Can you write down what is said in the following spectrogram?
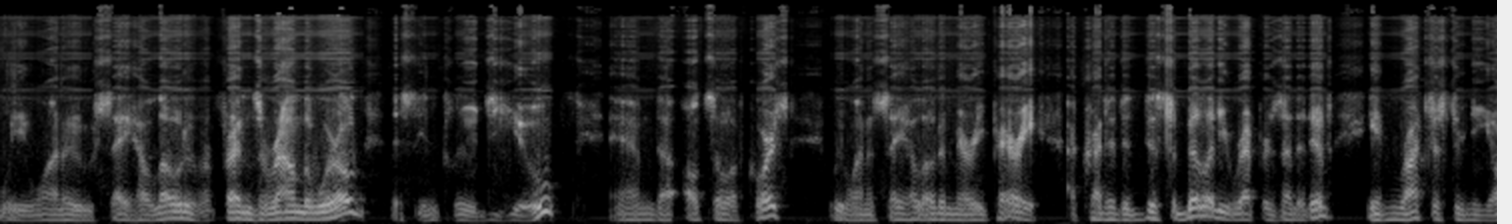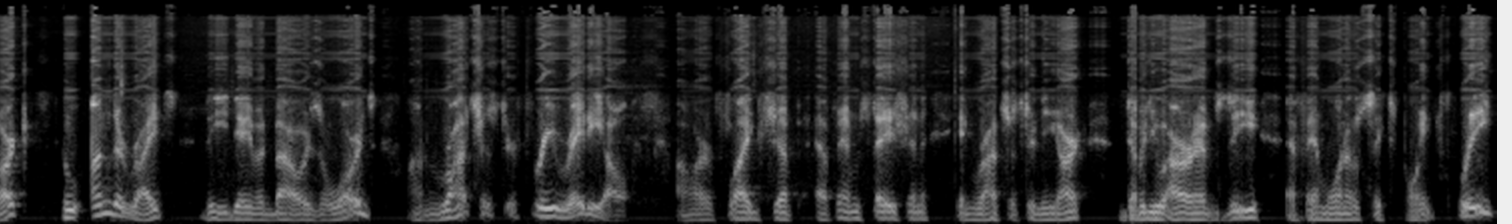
we want to say hello to our friends around the world. This includes you. And uh, also, of course, we want to say hello to Mary Perry, accredited disability representative in Rochester, New York, who underwrites the David Bowers Awards on Rochester Free Radio our flagship FM station in Rochester, New York, WRFZ FM 106.3.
